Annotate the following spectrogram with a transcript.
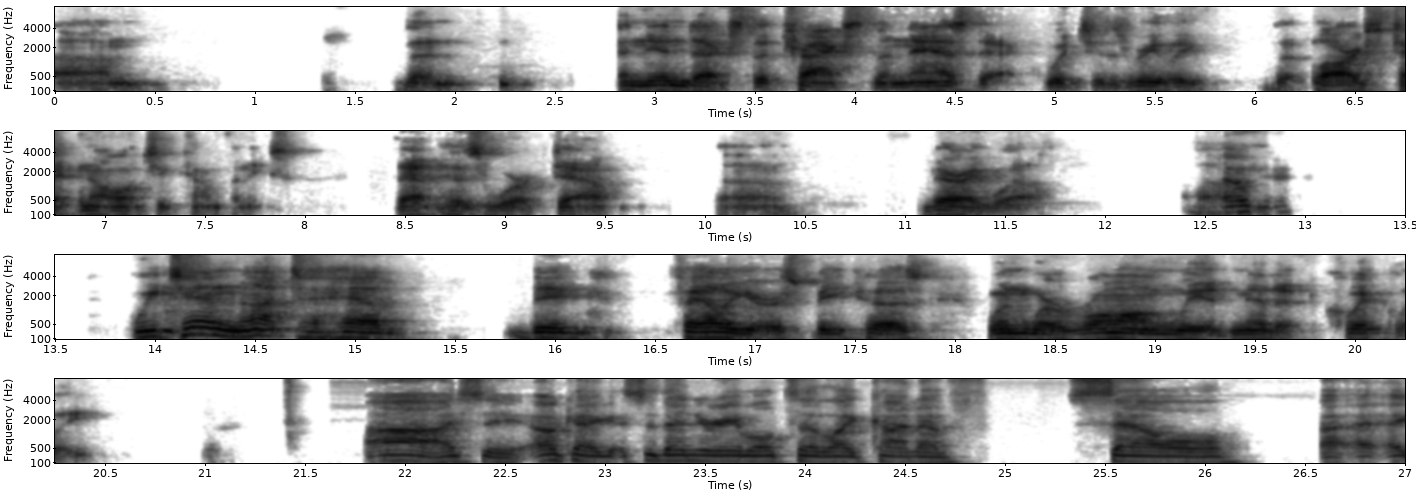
um, the, an index that tracks the NASDAQ, which is really the large technology companies. That has worked out uh, very well. Um, Okay. We tend not to have big failures because when we're wrong, we admit it quickly. Ah, I see. Okay, so then you're able to like kind of sell. I, I,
